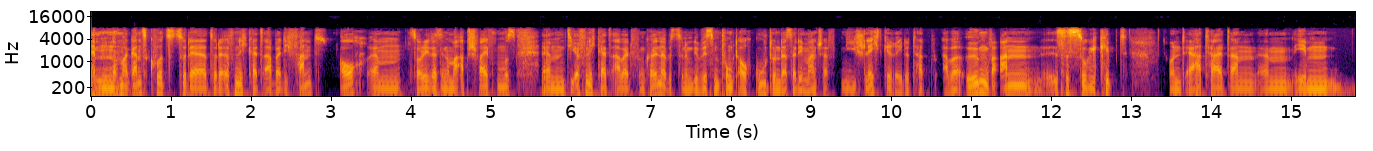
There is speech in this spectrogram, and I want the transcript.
Ähm, nochmal ganz kurz zu der, zu der Öffentlichkeitsarbeit. Ich fand auch, ähm, sorry, dass ich nochmal abschweifen muss, ähm, die Öffentlichkeitsarbeit von Kölner bis zu einem gewissen Punkt auch gut und dass er die Mannschaft nie schlecht geredet hat. Aber irgendwann ist es so gekippt. Und er hat halt dann ähm, eben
